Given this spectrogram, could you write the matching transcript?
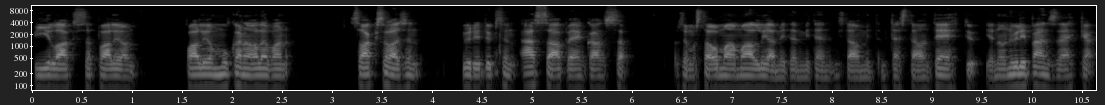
piilauksessa paljon, paljon mukana olevan saksalaisen yrityksen SAPn kanssa semmoista omaa mallia, miten, miten, mitä, on, mitä sitä on tehty. Ja ne on ylipäänsä ehkä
